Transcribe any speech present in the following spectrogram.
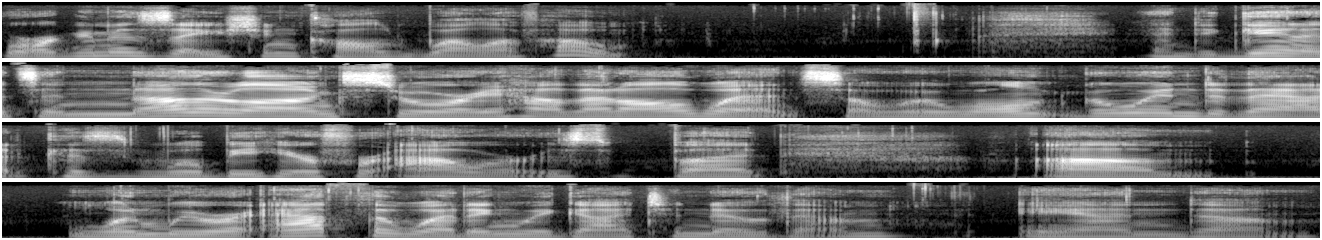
organization called Well of Hope. And again, it's another long story how that all went, so we won't go into that because we'll be here for hours. But um, when we were at the wedding, we got to know them, and um,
